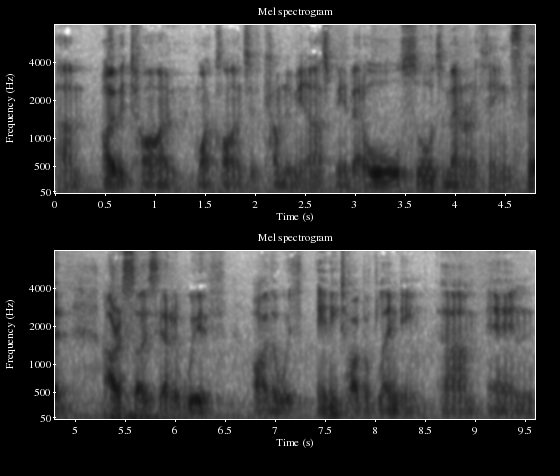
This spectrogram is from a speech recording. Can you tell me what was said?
Um, over time, my clients have come to me and asked me about all sorts of manner of things that are associated with either with any type of lending, um, and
